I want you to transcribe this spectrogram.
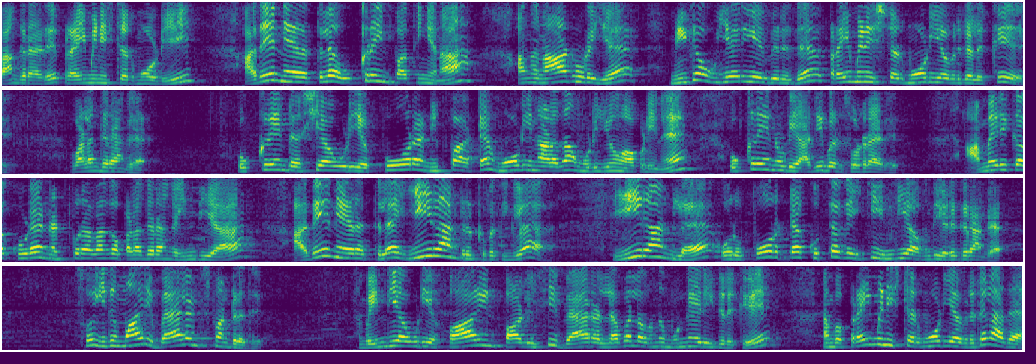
வாங்குறாரு பிரைம் மினிஸ்டர் மோடி. அதே நேரத்தில் உக்ரைன் பார்த்தீங்கன்னா அந்த நாடுடைய மிக உயரிய விருதை பிரைம் மினிஸ்டர் மோடி அவர்களுக்கு வழங்குறாங்க. உக்ரைன் ரஷ்யாவுடைய போரை நிப்பாட்ட மோடினால தான் முடியும் அப்படின்னு உக்ரைனுடைய அதிபர் சொல்கிறாரு அமெரிக்கா கூட நட்புறவாக பழகுறாங்க இந்தியா. அதே நேரத்தில் ஈரான் இருக்கு பார்த்தீங்களா ஈரானில் ஒரு போர்ட்டை குத்தகைக்கு இந்தியா வந்து எடுக்கிறாங்க. ஸோ இது மாதிரி பேலன்ஸ் பண்ணுறது நம்ம இந்தியாவுடைய ஃபாரின் பாலிசி வேற லெவலில் வந்து முன்னேறிட்டு இருக்கு. நம்ம பிரைம் மினிஸ்டர் மோடி அவர்கள் அதை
